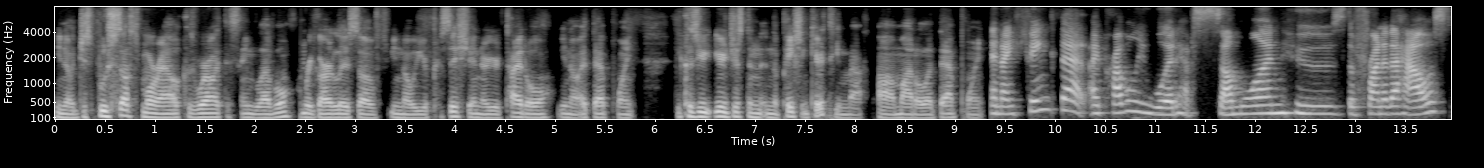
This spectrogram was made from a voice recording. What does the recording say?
you know just boosts us morale because we're all at the same level regardless of you know your position or your title you know at that point because you, you're just in, in the patient care team mo- uh, model at that point And I think that I probably would have someone who's the front of the house,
